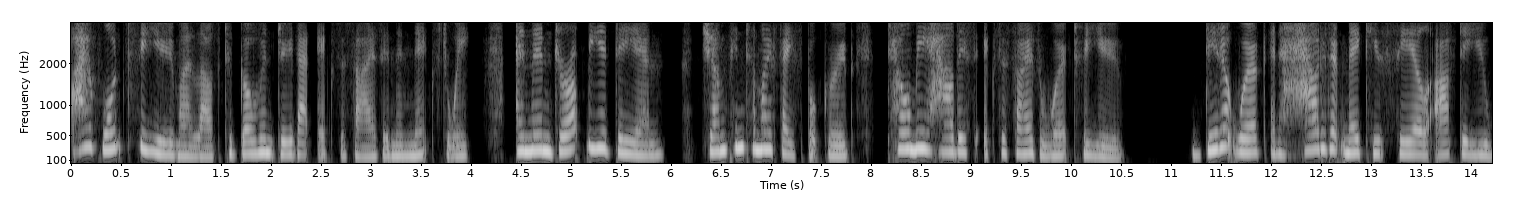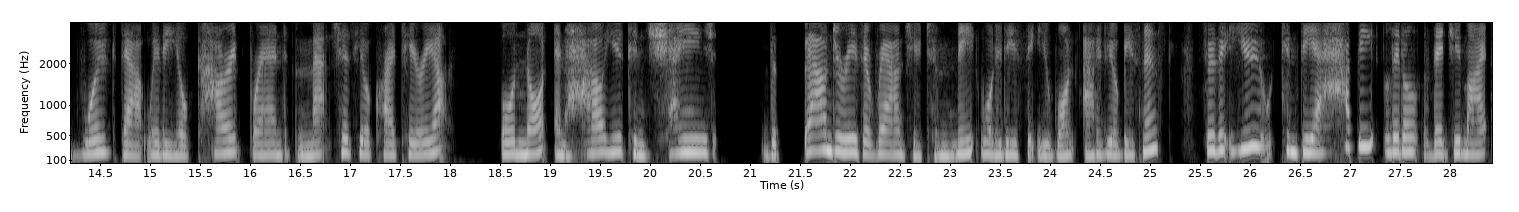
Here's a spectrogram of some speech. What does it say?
I want for you, my love, to go and do that exercise in the next week and then drop me a DM, jump into my Facebook group, tell me how this exercise worked for you. Did it work and how did it make you feel after you worked out whether your current brand matches your criteria or not and how you can change boundaries around you to meet what it is that you want out of your business so that you can be a happy little Vegemite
